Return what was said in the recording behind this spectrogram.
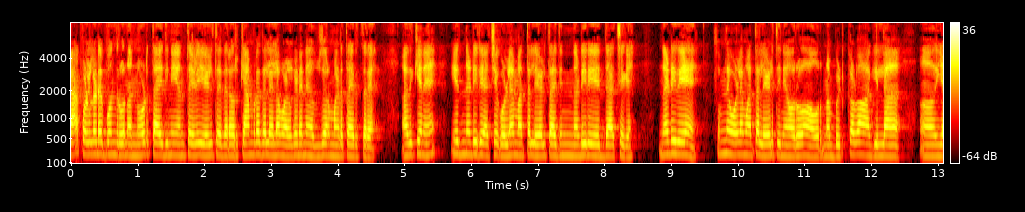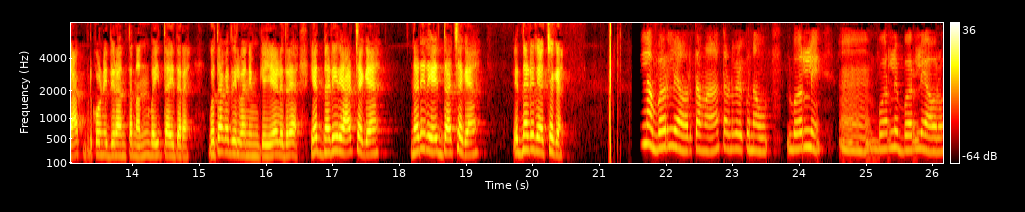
ಯಾಕೆ ಒಳಗಡೆ ಬಂದರು? ನಾನು ನೋಡ್ತಾ ಇದ್ದೀನಿ ಅಂತ ಹೇಳಿ ಹೇಳ್ತಾ ಇದ್ದಾರೆ. ಅವ್ರು ಕ್ಯಾಮ್ರಾದಲ್ಲೆಲ್ಲ ಒಳಗಡೆನೆ ಅಬ್ಸರ್ವ್ ಮಾಡ್ತಾ ಇರ್ತಾರೆ. ಅದಕ್ಕೇ ಎದ್ದು ನಡೀರಿ ಆಚೆಗೆ, ಒಳ್ಳೆ ಮಾತಲ್ಲಿ ಹೇಳ್ತಾ ಇದ್ದೀನಿ. ನಡೀರಿ ಎದ್ದು ಆಚೆಗೆ. ನಡೀರಿ ಸುಮ್ಮನೆ ಒಳ್ಳೆ ಮಾತಲ್ಲಿ ಹೇಳ್ತೀನಿ ಅವರು. ಅವ್ರನ್ನ ಬಿಟ್ಕೊಳ್ಳೋ ಆಗಿಲ್ಲ ಯಾಕೆ ಬಿಟ್ಕೊಂಡಿದ್ದೀರಾ ಅಂತ ನನ್ನ ಬೈತಾ ಇದ್ದಾರೆ. ಗೊತ್ತಾಗೋದಿಲ್ವಾ ನಿಮಗೆ? ಹೇಳಿದ್ರೆ ಎದ್ದು ನಡೀರಿ ಆಚೆಗೆ. ನಡೀರಿ ಎದ್ದು ಆಚೆಗೆ. ಎದ್ದು ನಡೀರಿ ಆಚೆಗೆ. ಬರಲಿ ಅವ್ರ ತಾವ ಮಾತಾಡಬೇಕು ನಾವು. ಬರಲಿ ಬರಲಿ ಬರಲಿ ಅವರು.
